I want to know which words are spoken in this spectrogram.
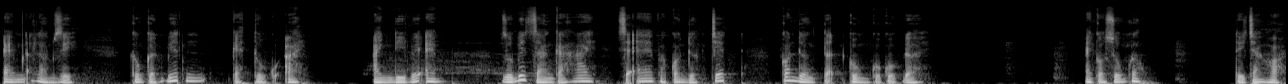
em đã làm gì. Không cần biết kẻ thù của ai. Anh đi với em. Dù biết rằng cả hai sẽ vào con đường chết, con đường tận cùng của cuộc đời. Anh có súng không? Thủy Trang hỏi.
